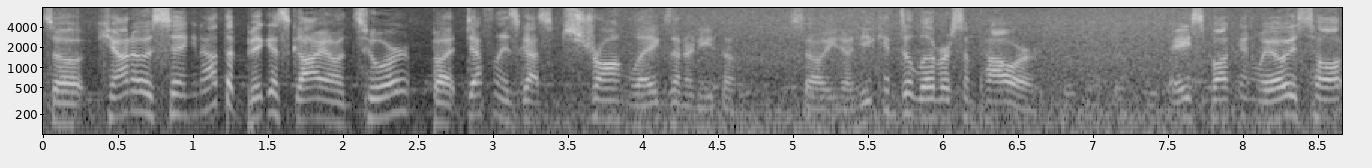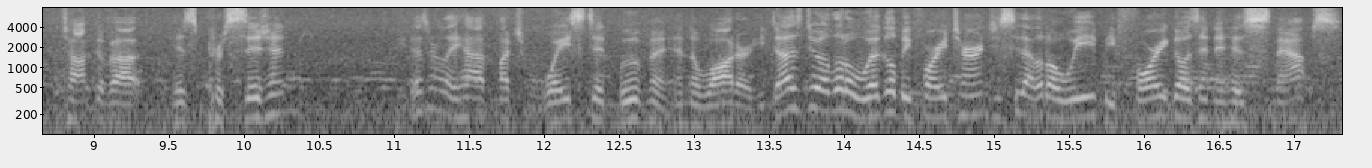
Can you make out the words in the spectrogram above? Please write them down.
So Keanu Asing not the biggest guy on tour, but definitely he's got some strong legs underneath him. So, you know, he can deliver some power. Ace Buchan, we always talk, talk about his precision. He doesn't really have much wasted movement in the water. He does do a little wiggle before he turns. You see that little weave before he goes into his snaps?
